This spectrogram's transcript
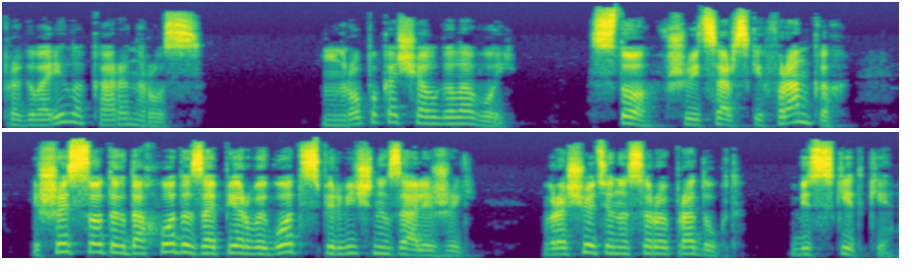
проговорила Карен Росс. Мунро покачал головой. Сто в швейцарских франках и шесть сотых дохода за первый год с первичных залежей, в расчете на сырой продукт, без скидки.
